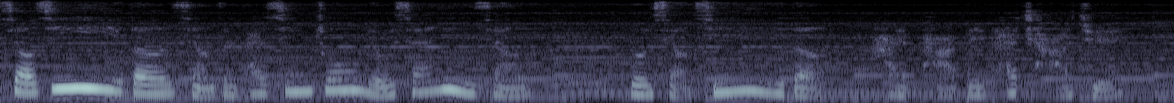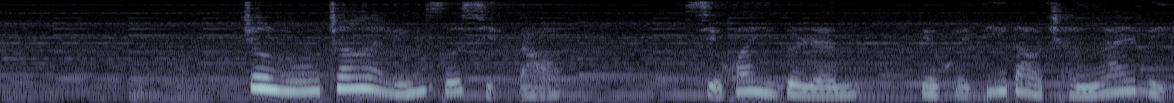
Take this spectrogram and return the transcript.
小心翼翼的想在他心中留下印象，又小心翼翼的害怕被他察觉。正如张爱玲所写道：“喜欢一个人，便会低到尘埃里，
